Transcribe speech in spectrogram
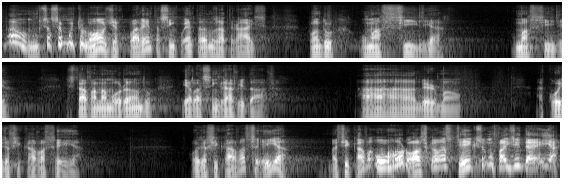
não, não precisa ser muito longe, 40, 50 anos atrás, quando uma filha, uma filha, estava namorando e ela se engravidava. Ah, meu irmão, a coisa ficava feia. A coisa ficava feia, mas ficava horrorosa, ficava feia, que você não faz ideia.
